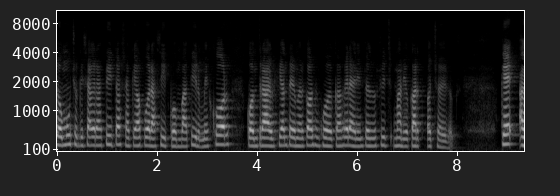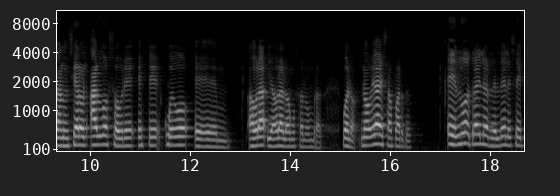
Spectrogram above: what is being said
todo mucho que sea gratuita, ya que va a poder así combatir mejor contra el gigante de mercados en juego de carrera de Nintendo Switch Mario Kart 8 Deluxe. Que anunciaron algo sobre este juego eh, ahora y ahora lo vamos a nombrar. Bueno, novedades aparte. El nuevo tráiler del DLC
